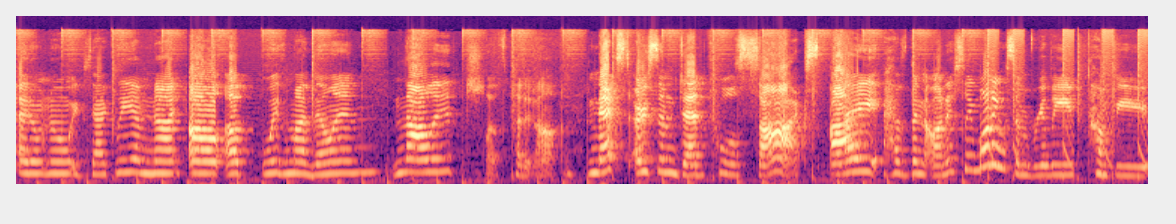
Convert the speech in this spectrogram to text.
I don't know exactly. I'm not all up with my villain knowledge. Let's put it on. Next are some Deadpool socks. I have been honestly wanting some really comfy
